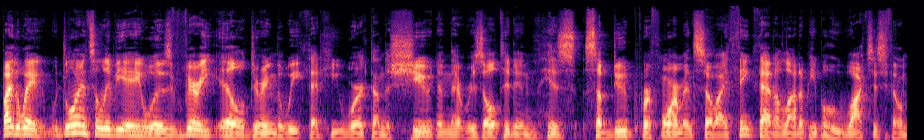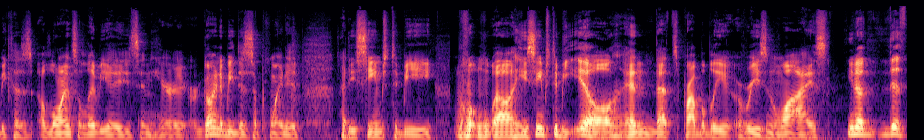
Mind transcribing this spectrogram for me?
By the way, Laurence Olivier was very ill during the week that he worked on the shoot, and that resulted in his subdued performance. So I think that a lot of people who watch this film, because Laurence Olivier is in here, are going to be disappointed that he seems to be, well, he seems to be ill, and that's probably a reason why you know, th-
